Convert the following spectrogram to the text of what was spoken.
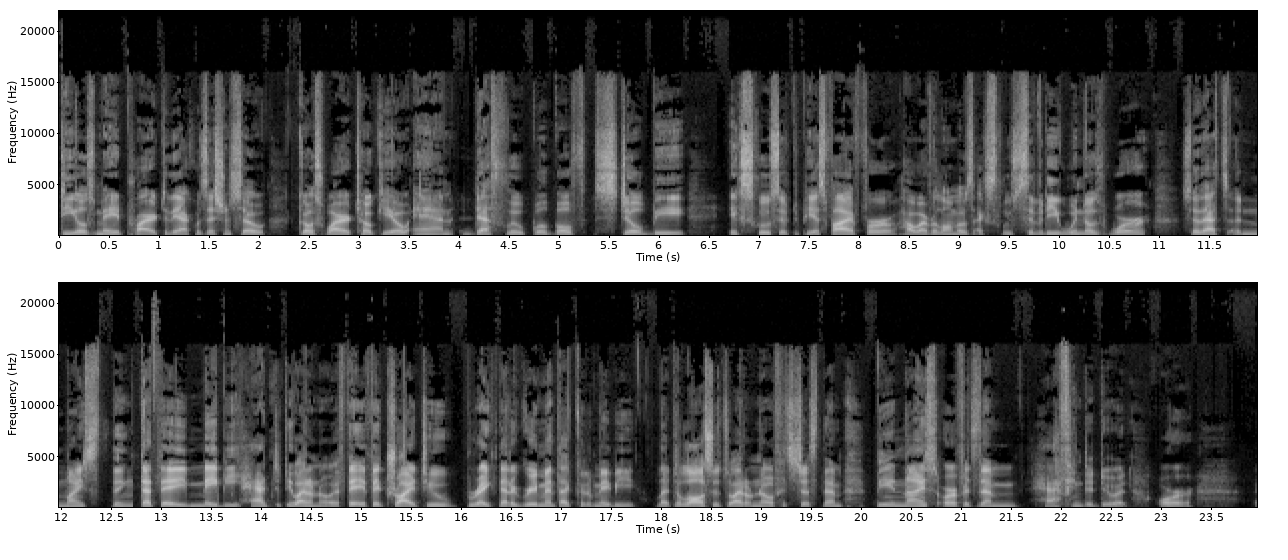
deals made prior to the acquisition. So Ghostwire Tokyo and Deathloop will both still be exclusive to PS5 for however long those exclusivity windows were. So that's a nice thing that they maybe had to do. I don't know if they if they tried to break that agreement, that could have maybe led to lawsuits. So I don't know if it's just them being nice or if it's them having to do it or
